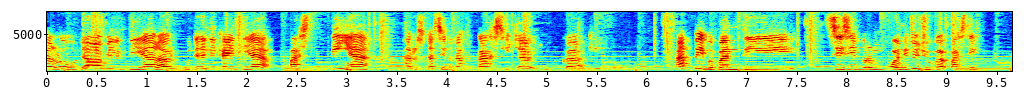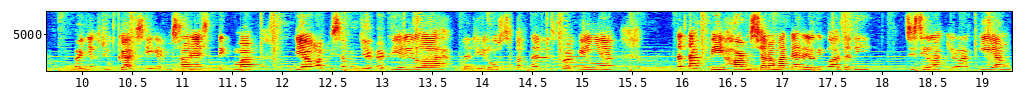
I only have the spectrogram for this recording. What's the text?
lalu udah ngambilin dia lalu udah nikahin dia pastinya harus kasih nafkah si cewek juga gitu. Tapi beban di sisi perempuan itu juga pasti banyak juga sih kayak misalnya stigma dia nggak bisa menjaga diri lah udah dirusak dan lain sebagainya. Tetapi harm secara material itu ada di sisi laki-laki yang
